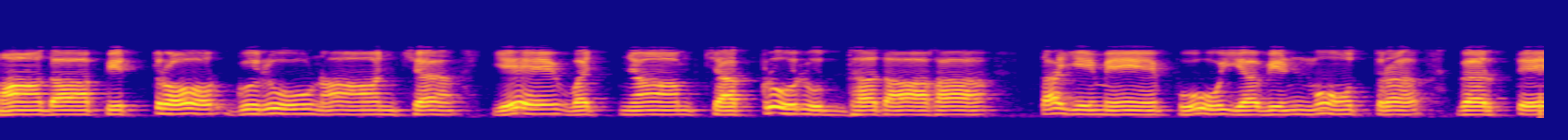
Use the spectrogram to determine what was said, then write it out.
मातापित्रोर्गुरूणाञ्च ये वज्ञां चक्रुरुद्धताः तयिमे पूयविण्मूत्र गर्ते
